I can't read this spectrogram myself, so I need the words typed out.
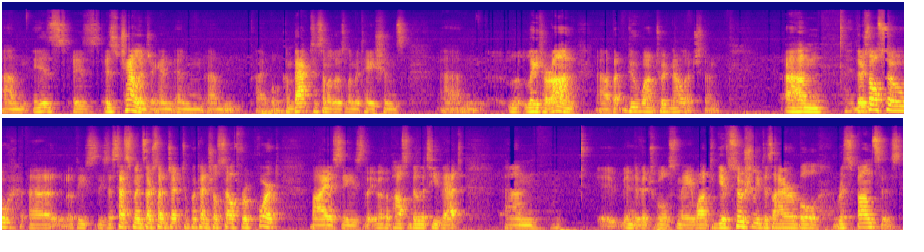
um, is, is, is challenging. And, and um, I will come back to some of those limitations um, later on, uh, but do want to acknowledge them. Um, there's also uh, these these assessments are subject to potential self-report biases. The, you know, the possibility that um, individuals may want to give socially desirable responses,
